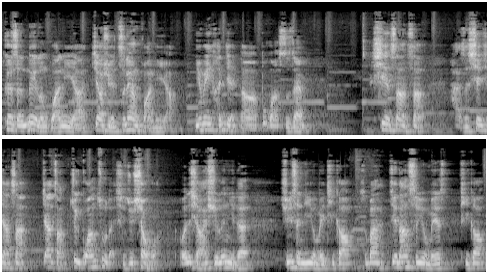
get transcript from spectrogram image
课程内容管理啊，教学质量管理啊，因为很简单啊，不管是在线上上还是线下上，家长最关注的其实就效果。我的小孩学了你的学习成绩有没有提高，是吧？接单词有没有提高，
